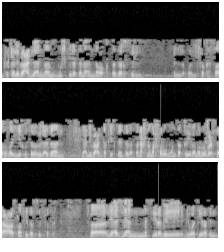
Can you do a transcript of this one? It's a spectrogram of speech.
نتركها لبعد لأن مشكلتنا أن وقت درس الفقه صار ضيق بسبب الأذان. يعني بعد دقيقتين ثلاثة. نحن محرومون تقريبا من ربع ساعة أصلا في درس الفقه. فلأجل أن نسير بوتيرة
